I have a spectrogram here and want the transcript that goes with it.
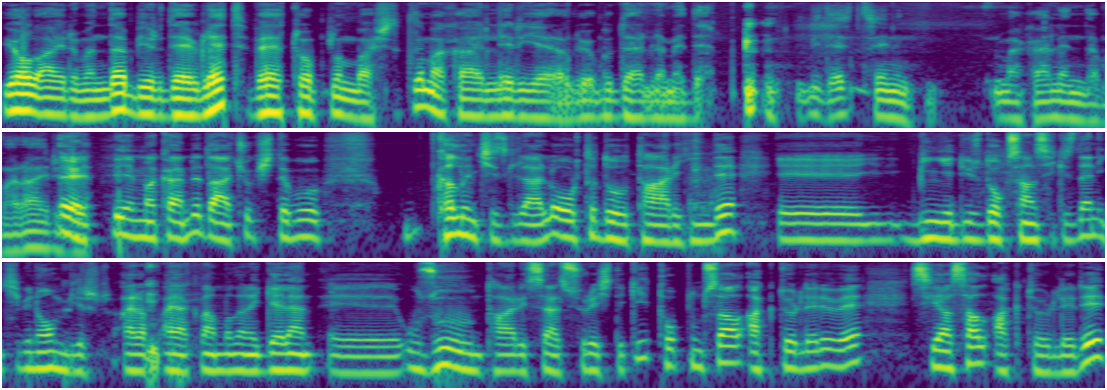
yol ayrımında bir devlet ve toplum başlıklı makaleleri yer alıyor bu derlemede. bir de senin makalen de var ayrıca. Evet benim makalemde daha çok işte bu kalın çizgilerle Orta Doğu tarihinde e, 1798'den 2011 Arap ayaklanmalarına gelen e, uzun tarihsel süreçteki toplumsal aktörleri ve siyasal aktörleri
